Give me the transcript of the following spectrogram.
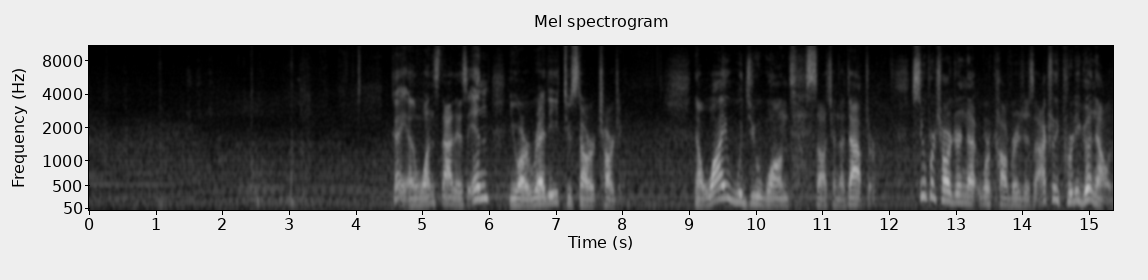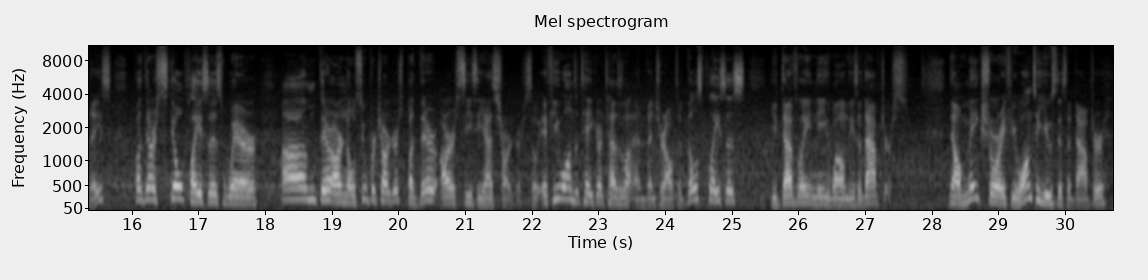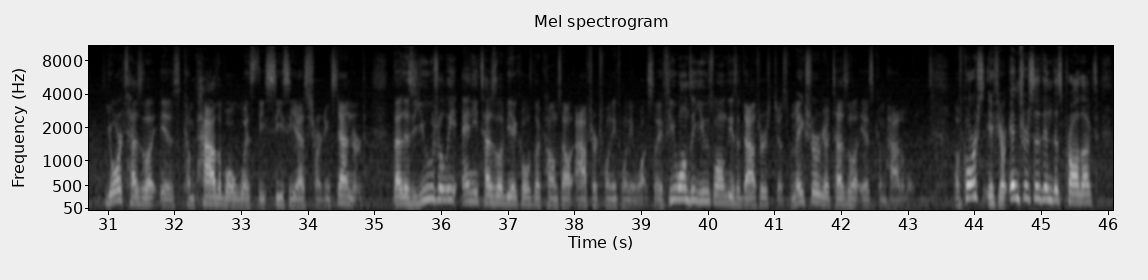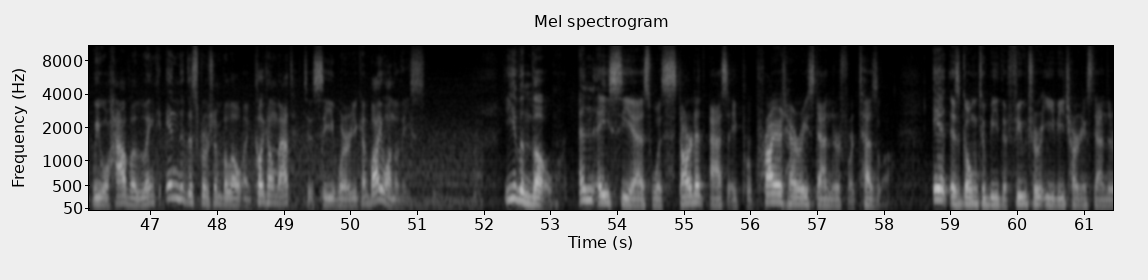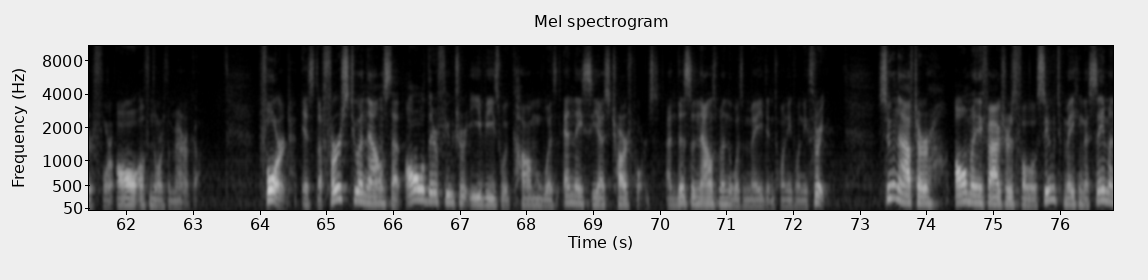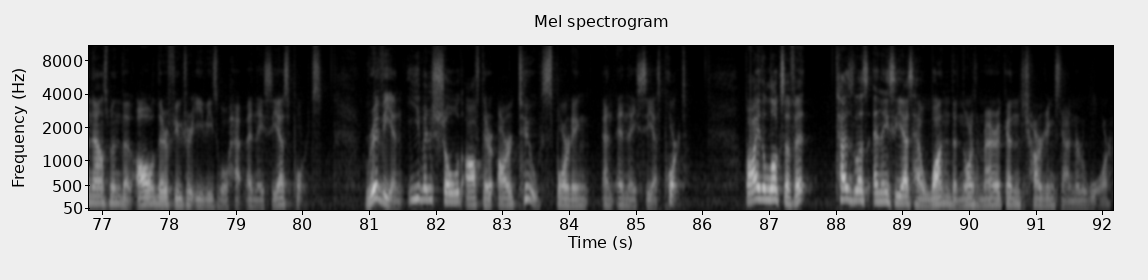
Okay, and once that is in, you are ready to start charging. Now, why would you want such an adapter? Supercharger network coverage is actually pretty good nowadays, but there are still places where um, there are no superchargers, but there are CCS chargers. So if you want to take your Tesla and venture out to those places, you definitely need one of these adapters. Now make sure if you want to use this adapter your Tesla is compatible with the CCS charging standard. That is usually any Tesla vehicle that comes out after 2021. So if you want to use one of these adapters, just make sure your Tesla is compatible. Of course, if you're interested in this product, we will have a link in the description below and click on that to see where you can buy one of these. Even though NACS was started as a proprietary standard for Tesla, it is going to be the future EV charging standard for all of North America. Ford is the first to announce that all their future EVs would come with NACS charge ports, and this announcement was made in 2023. Soon after, all manufacturers follow suit, making the same announcement that all their future EVs will have NACS ports. Rivian even showed off their R2 sporting an NACS port. By the looks of it, Tesla's NACS have won the North American charging standard war.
